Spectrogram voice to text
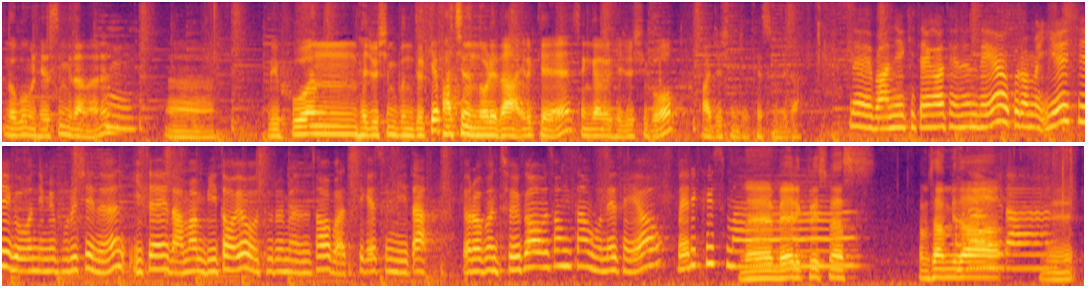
녹음을 했습니다만은 네. 어, 우리 후원해 주신 분들께 바치는 노래다 이렇게 생각을 해 주시고 와주시면 좋겠습니다. 네, 많이 기대가 되는데요. 그러면 이해식 의원님이 부르시는 이제 나만 믿어요 들으면서 마치겠습니다. 여러분 즐거운 성탄 보내세요. 메리 크리스마스. 네, 메리 크리스마스 감사합니다. 감사합니다. 네.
